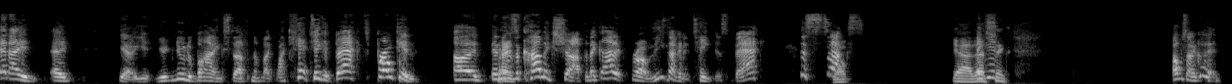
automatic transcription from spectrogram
and I, I, you know, you- you're new to buying stuff, and I'm like, well, "I can't take it back. It's broken." Uh, and there's a comic shop that I got it from. He's not going to take this back. This sucks. Yeah, that stinks. I'm sorry. Go ahead.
